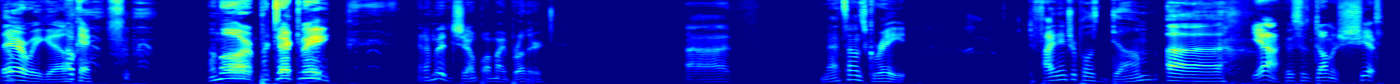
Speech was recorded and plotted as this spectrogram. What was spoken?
There we go. Okay. Amar, protect me. and I'm gonna jump on my brother. Uh, that sounds great. Defy danger plus dumb. Uh, Yeah, this is dumb as shit.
